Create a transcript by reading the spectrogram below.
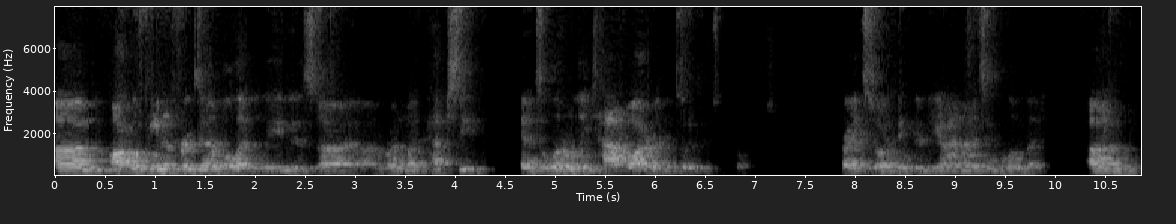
Um, Aquafina, for example, I believe is, uh, uh, run by Pepsi, and it's literally tap water and it's sort of filters. Right, so I think they're deionizing a little bit, um,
